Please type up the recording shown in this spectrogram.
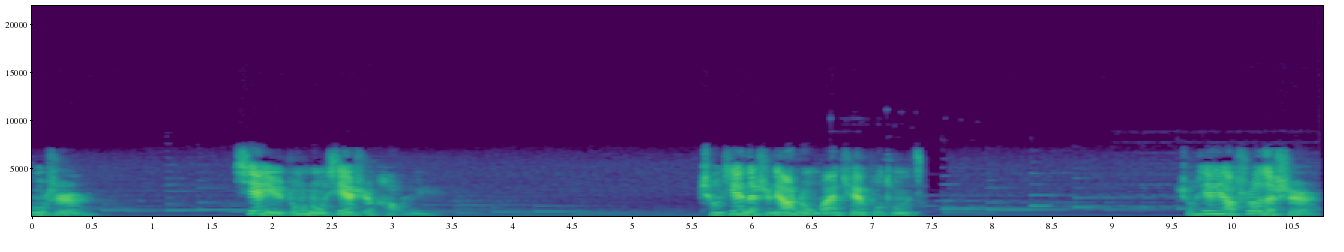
同时，限于种种现实考虑。呈现的是两种完全不同。首先要说的是，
